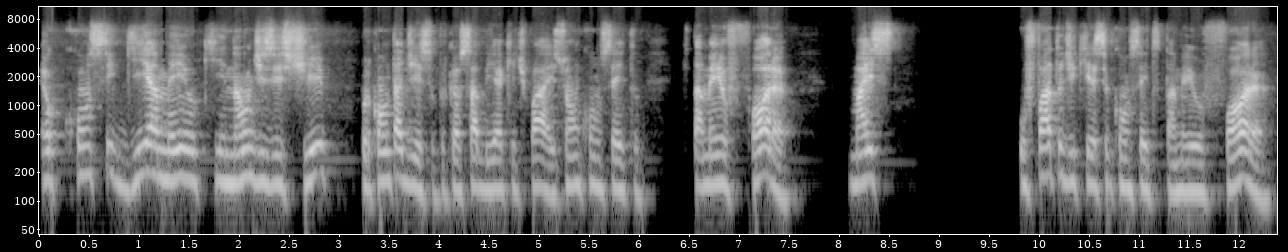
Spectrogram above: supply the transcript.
eu conseguia meio que não desistir por conta disso, porque eu sabia que, tipo, ah, isso é um conceito que está meio fora, mas o fato de que esse conceito está meio fora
